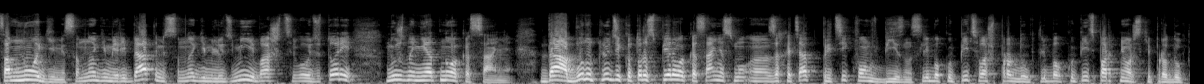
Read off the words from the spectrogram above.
со многими, со многими ребятами, со многими людьми и вашей целевой аудитории нужно не одно касание. Да, будут люди, которые с первого касания э, захотят прийти к вам в бизнес, либо купить ваш продукт, либо купить партнерский продукт.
